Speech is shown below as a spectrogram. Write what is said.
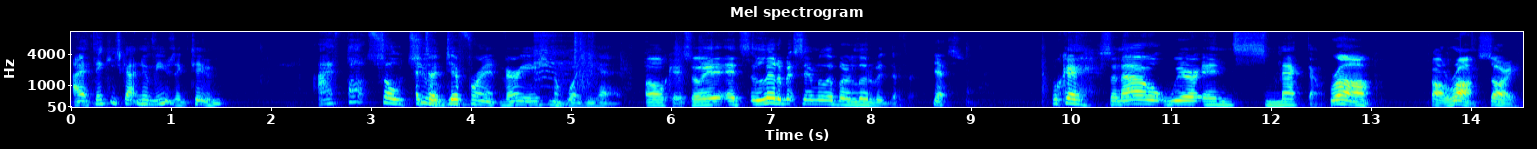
I think he's got new music too. I thought so too. It's a different variation of what he had. Oh, okay, so it, it's a little bit similar, but a little bit different. Yes. Okay, so now we're in SmackDown. Raw, Oh, Raw. Sorry.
